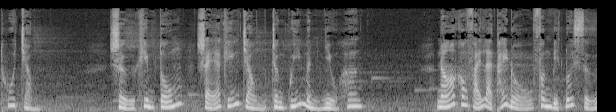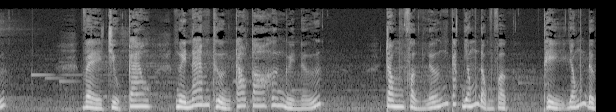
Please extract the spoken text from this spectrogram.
thua chồng. Sự khiêm tốn sẽ khiến chồng trân quý mình nhiều hơn. Nó không phải là thái độ phân biệt đối xử. Về chiều cao, người nam thường cao to hơn người nữ. Trong phần lớn các giống động vật thì giống đực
